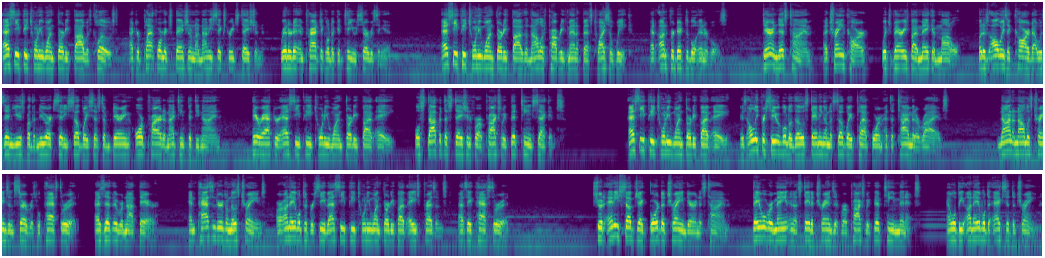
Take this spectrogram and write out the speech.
SCP-2135 was closed after platform expansion on the 96th Street Station rendered it impractical to continue servicing it. SCP-2135's anomalous properties manifest twice a week, at unpredictable intervals. During this time, a train car, which varies by make and model, but is always a car that was in use by the New York City subway system during or prior to 1959, hereafter SCP-2135-A, will stop at the station for approximately 15 seconds. SCP-2135-A is only perceivable to those standing on the subway platform at the time it arrives. Non-anomalous trains in service will pass through it, as if it were not there and passengers on those trains are unable to perceive SCP-2135-A's presence as they pass through it. Should any subject board the train during this time, they will remain in a state of transit for approximately 15 minutes, and will be unable to exit the train.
